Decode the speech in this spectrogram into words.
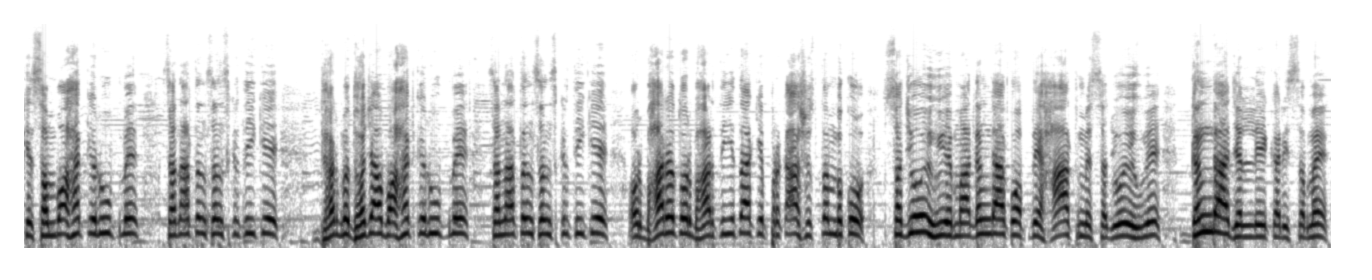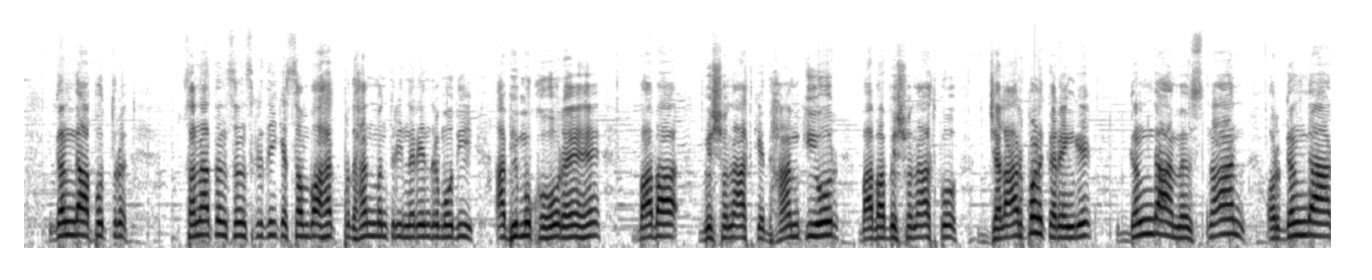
के संवाहक के रूप में, सनातन संस्कृति के धर्म ध्वजा वाहक के रूप में सनातन संस्कृति के और भारत और भारतीयता के प्रकाश स्तंभ को सजोए हुए माँ गंगा को अपने हाथ में सजोए हुए गंगा जल लेकर इस समय गंगा पुत्र सनातन संस्कृति के संवाहक प्रधानमंत्री नरेंद्र मोदी अभिमुख हो रहे हैं। बाबा विश्वनाथ के धाम की ओर, बाबा विश्वनाथ को जलार्पण करेंगे। गंगा में स्नान और गंगा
